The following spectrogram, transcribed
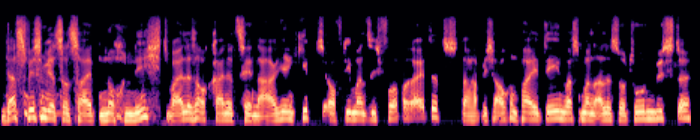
Das wissen wir zurzeit noch nicht, weil es auch keine Szenarien gibt, auf die man sich vorbereitet. Da habe ich auch ein paar Ideen, was man alles so tun müsste.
